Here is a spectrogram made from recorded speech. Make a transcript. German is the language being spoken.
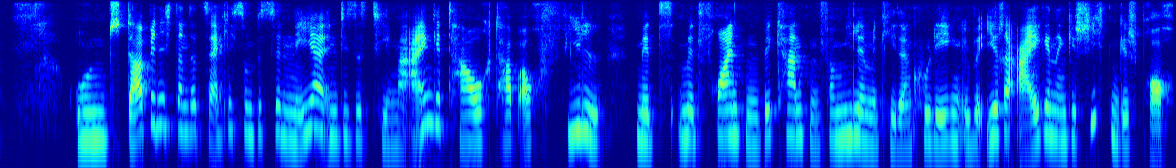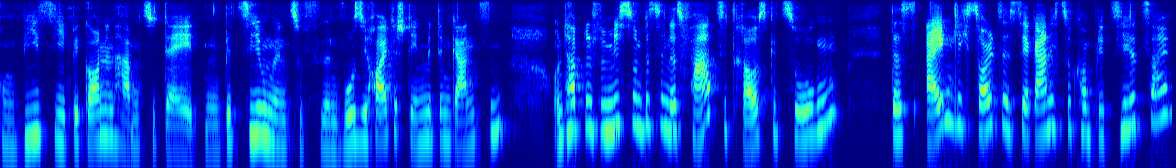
Und da bin ich dann tatsächlich so ein bisschen näher in dieses Thema eingetaucht, habe auch viel mit, mit Freunden, Bekannten, Familienmitgliedern, Kollegen über ihre eigenen Geschichten gesprochen, wie sie begonnen haben zu daten, Beziehungen zu führen, wo sie heute stehen mit dem Ganzen. Und habe dann für mich so ein bisschen das Fazit rausgezogen, dass eigentlich sollte es ja gar nicht so kompliziert sein,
